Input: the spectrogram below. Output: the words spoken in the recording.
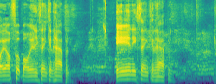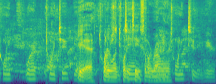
Playoff football. Anything can happen. Anything can happen. 20. We're 22. Yeah, 21, 22, 10 somewhere around there. 22 here.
